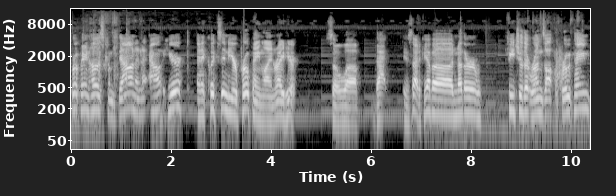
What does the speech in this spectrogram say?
Propane hose comes down and out here and it clicks into your propane line right here. So uh, that is that. If you have another feature that runs off of propane,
